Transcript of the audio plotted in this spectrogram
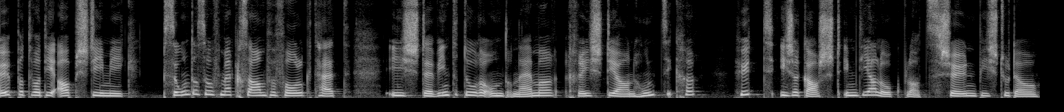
Jemand, der die Abstimmung besonders aufmerksam verfolgt hat, ist der Winterthurer Unternehmer Christian Hunziker. Heute ist er Gast im Dialogplatz. Schön bist du da.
